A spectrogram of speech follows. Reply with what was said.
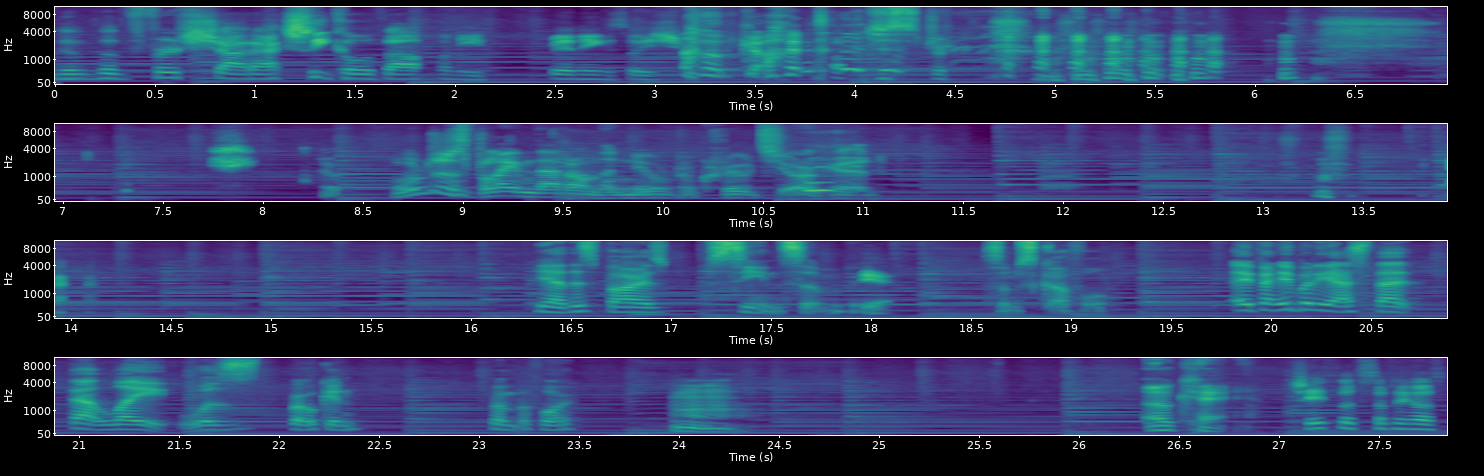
the, the first shot actually goes off when he's spinning, so he shoots. Oh god. Just we'll just blame that on the new recruits. You're good. Yeah, this bar has seen some Yeah. some scuffle. If anybody asked that that light was broken from before. Hmm. okay. Chase looks something and goes,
